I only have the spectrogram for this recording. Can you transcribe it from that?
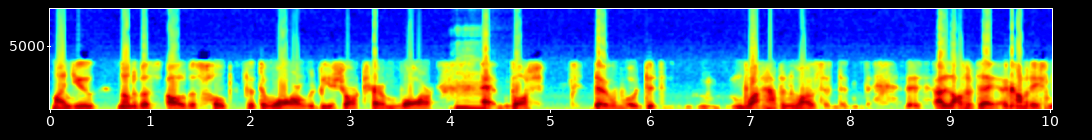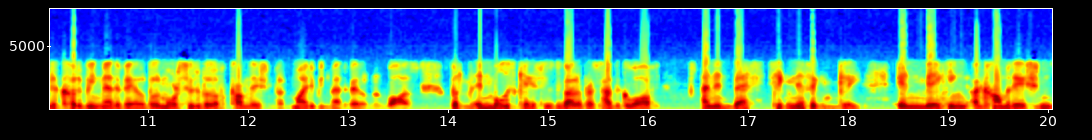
Mind you, none of us, all of us hoped that the war would be a short term war. Hmm. Uh, but the, what happened was a lot of the accommodation that could have been made available, more suitable accommodation that might have been made available was, but in most cases, developers had to go off and invest significantly in making accommodation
